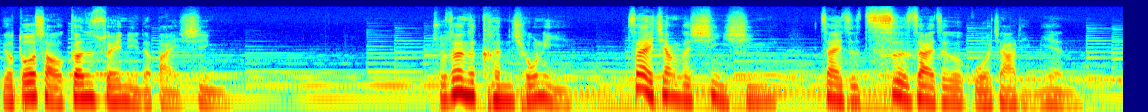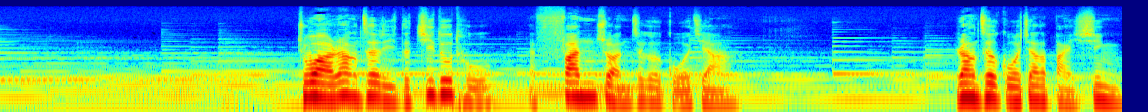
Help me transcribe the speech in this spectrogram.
有多少跟随你的百姓？主，在这恳求你，再将的信心，再次赐在这个国家里面。主啊，让这里的基督徒来翻转这个国家，让这个国家的百姓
